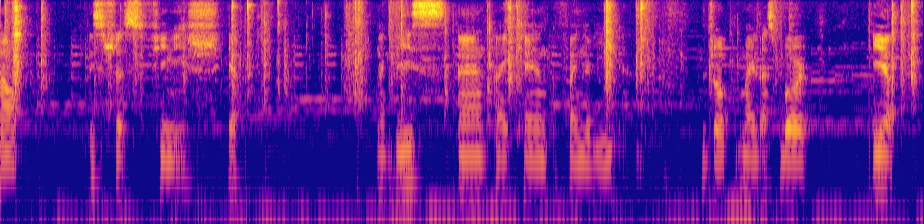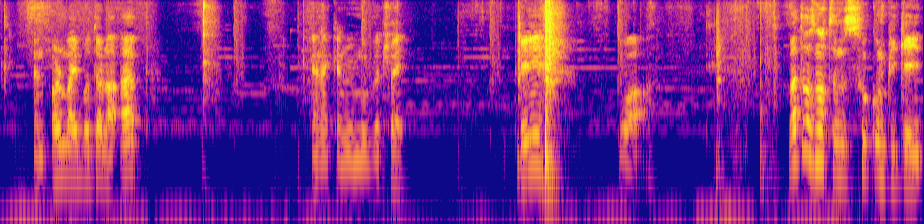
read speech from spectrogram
Now it's just finish yeah like this and I can finally drop my last ball here and all my bottles are up and I can remove the tray. Finish! Wow. That was not a so complicated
